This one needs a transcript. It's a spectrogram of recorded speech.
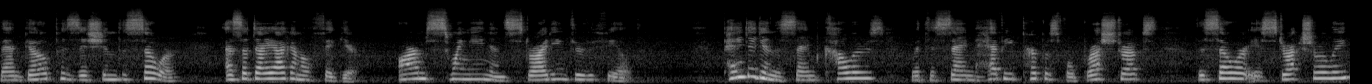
Van Gogh positioned the sower as a diagonal figure, arms swinging and striding through the field. Painted in the same colors, with the same heavy, purposeful brushstrokes, the sower is structurally,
